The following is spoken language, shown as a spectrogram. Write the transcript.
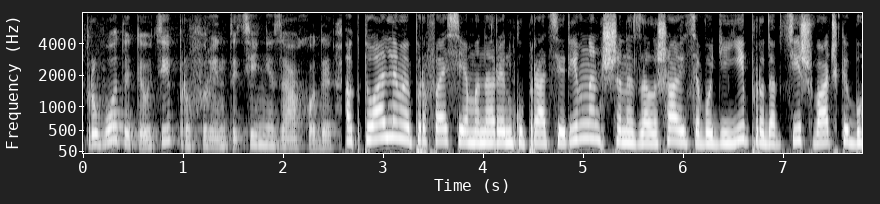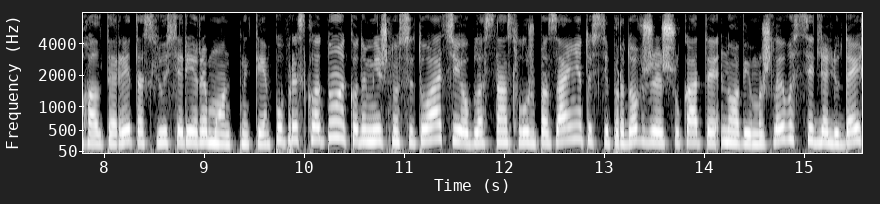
проводити оці профорієнтаційні заходи. Актуальними професіями на ринку праці Рівненщини залишаються водії, продавці, швачки, бухгалтери та слюсарі-ремонтники. Попри складну економічну ситуацію, обласна служба зайнятості продовжує шукати нові можливості для людей,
